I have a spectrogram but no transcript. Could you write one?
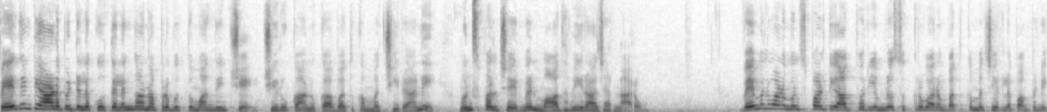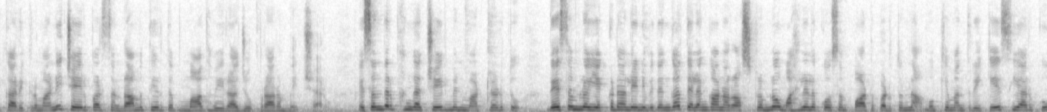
పేదింటి ఆడబిడ్డలకు తెలంగాణ ప్రభుత్వం అందించే చిరు కానుక బతుకమ్మ చీర అని మున్సిపల్ చైర్మన్ మాధవీరాజ్ అన్నారు. వేములవాడ మున్సిపాలిటీ ఆధ్వర్యంలో శుక్రవారం బతుకమ్మ చీరల పంపిణీ కార్యక్రమాన్ని చైర్పర్సన్ రామతీర్థపు మాధవీరాజు ప్రారంభించారు. ఈ సందర్భంగా చైర్మన్ మాట్లాడుతూ దేశంలో ఎక్కడా లేని విధంగా తెలంగాణ రాష్ట్రంలో మహిళల కోసం పాటుపడుతున్న ముఖ్యమంత్రి కేసీఆర్కు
